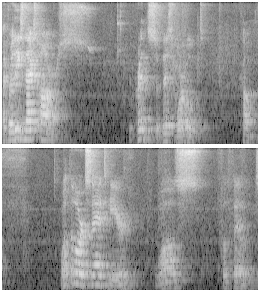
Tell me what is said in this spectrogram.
And for these next hours, the prince of this world cometh. What the Lord said here was fulfilled.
